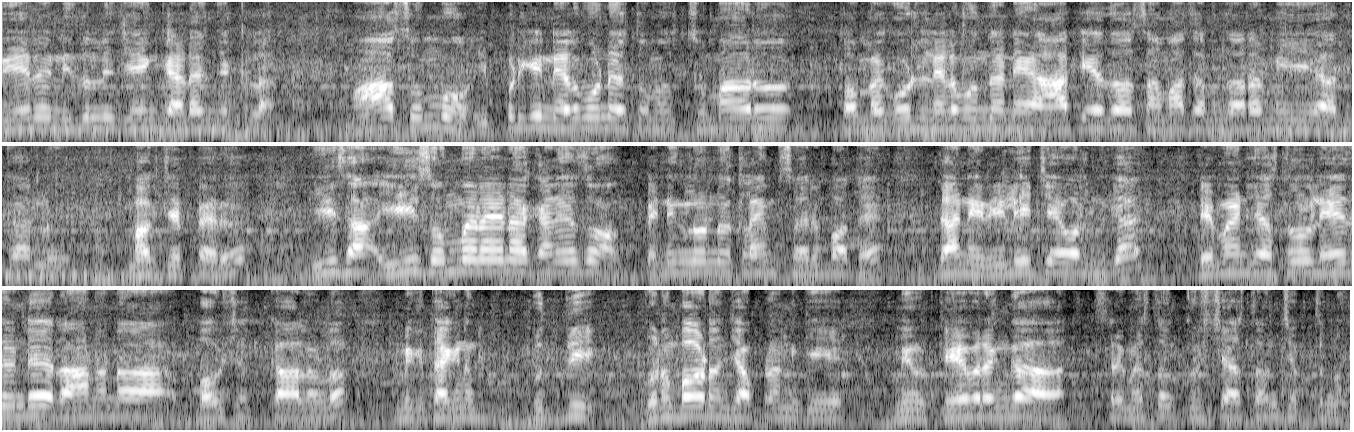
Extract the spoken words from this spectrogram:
వేరే నిధుల నుంచి ఏం కేటాయించక్కల మా సొమ్ము ఇప్పటికీ నిల్వ ఉండే తొమ్మిది- సుమారు తొంభై కోట్లు నిల్వ ఉందని ఆర్టీఏతో సమాచారం ద్వారా మీ అధికారులు మాకు చెప్పారు. ఈ స- ఈ సొమ్మునైనా కనీసం పెండింగ్లో ఉన్న క్లైమ్స్ సరిపోతే దాన్ని రిలీజ్ చేయవలసిందిగా డిమాండ్ చేస్తున్నాం. లేదంటే రానున్న భవిష్యత్ కాలంలో మీకు తగిన బుద్ధి గుణపాఠం చెప్పడానికి మేము తీవ్రంగా శ్రమిస్తాం కృషి చేస్తామని చెప్తున్నాం.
